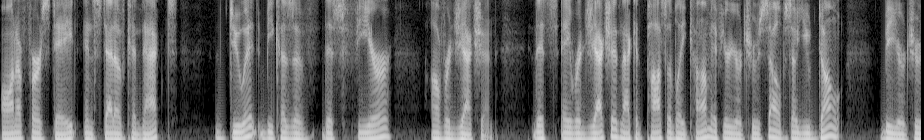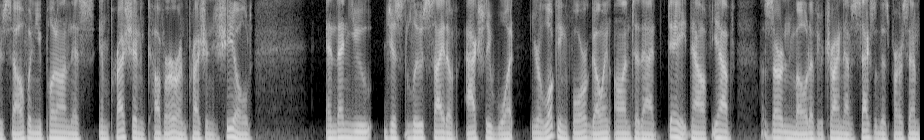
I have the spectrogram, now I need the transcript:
on a first date instead of connect do it because of this fear of rejection. It's a rejection that could possibly come if you're your true self. So you don't be your true self when you put on this impression cover or impression shield, and then you just lose sight of actually what you're looking for going on to that date. Now, if you have a certain motive, you're trying to have sex with this person,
